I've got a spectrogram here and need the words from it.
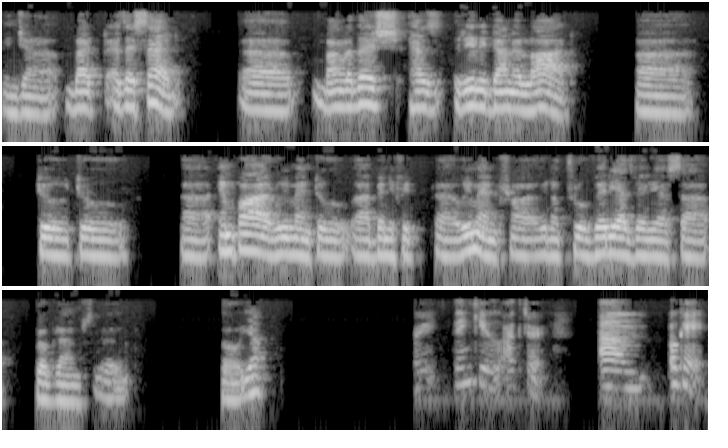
in general. But as I said, Bangladesh has really done a lot to to uh, empower women to uh, benefit uh, women from you know through various various programs. so yeah. Great, thank you, Akhter. Um, okay,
